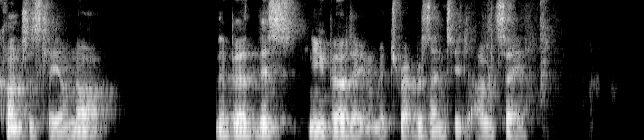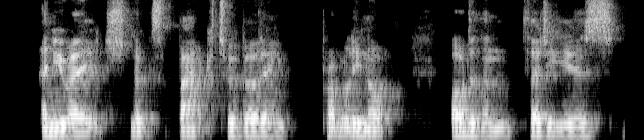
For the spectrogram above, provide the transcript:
consciously or not, the, this new building, which represented, I would say, a new age, looks back to a building probably not older than 30 years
